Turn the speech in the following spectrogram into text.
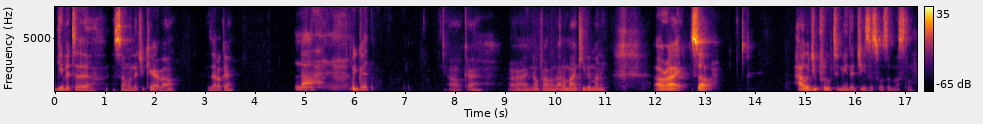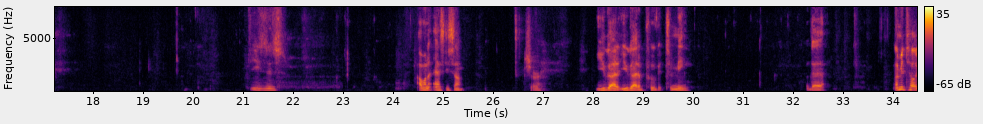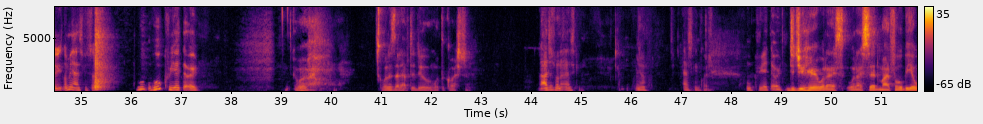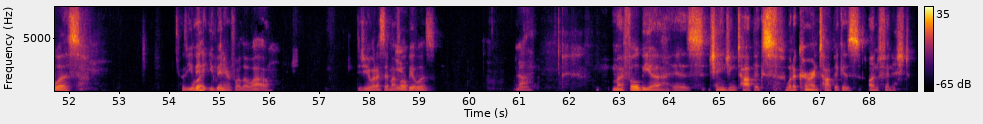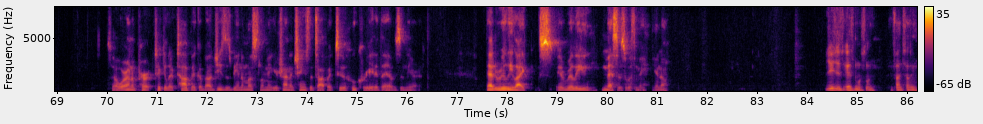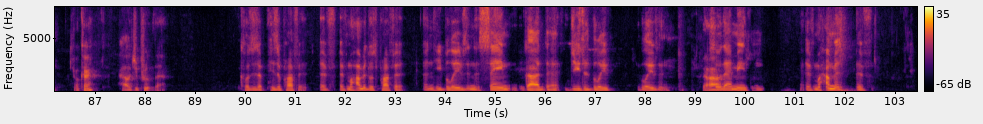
give it to someone that you care about. Is that okay? Nah, we good. Okay. All right, no problem. I don't mind keeping money. All right. So, how would you prove to me that Jesus was a Muslim? Jesus. I want to ask you something. Sure. You got You got to prove it to me. That. Let me tell you. Let me ask you something. Who Who created the earth? Well, what does that have to do with the question? I just want to ask you. Yeah, asking question. Who created the earth? Did you hear what I what I said my phobia was? Because you've been you've been here for a little while. Did you hear what I said my Yeah. phobia was? Nah. My phobia is changing topics when a current topic is unfinished. So we're on a particular topic about Jesus being a Muslim, and you're trying to change the topic to who created the heavens and the earth. That really like it really messes with me, you know. Jesus is Muslim. If I tell you. Okay. How would you prove that? because he's a he's a prophet. If if Muhammad was prophet and he believes in the same God that Jesus believed believes in, Ah, so that means if Muhammad, if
